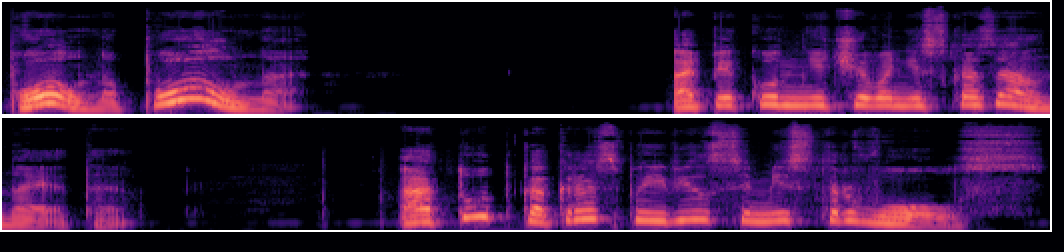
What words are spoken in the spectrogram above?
полно, полно! Опекун ничего не сказал на это. А тут как раз появился мистер Волс.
